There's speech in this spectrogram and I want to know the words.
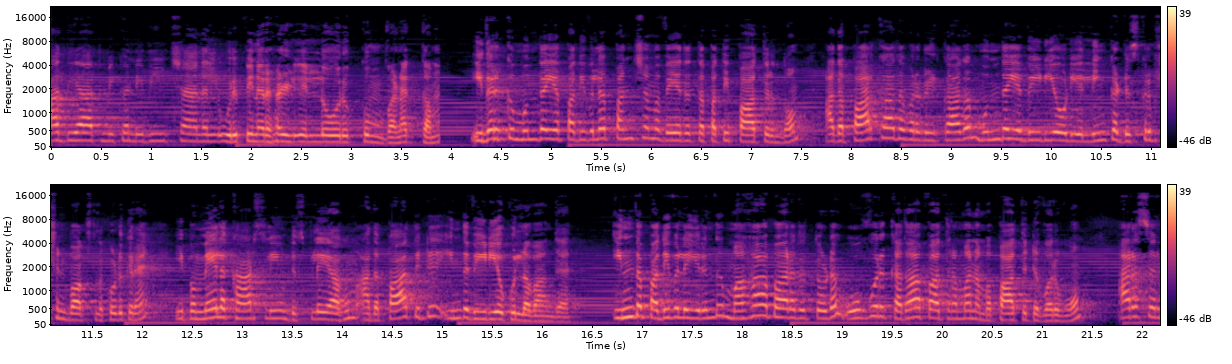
ஆத்தியாத்மிக நிதி சேனல் உறுப்பினர்கள் எல்லோருக்கும் வணக்கம். இதற்கு முந்தைய பதிவுல பஞ்சம வேதத்தை பத்தி பார்த்திருந்தோம். அதை பார்க்காதவர்களுக்காக முந்தைய வீடியோடைய லிங்கை டிஸ்கிரிப்ஷன் பாக்ஸ்ல கொடுக்குறேன். இப்ப மேல கார்ட்ஸ்லயும் டிஸ்பிளே ஆகும். அதை பார்த்துட்டு இந்த வீடியோக்குள்ள வாங்க. இந்த பதிவுல இருந்து மகாபாரதத்தோட ஒவ்வொரு கதாபாத்திரமா நம்ம பார்த்துட்டு வருவோம். அரசர்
